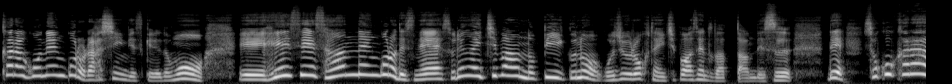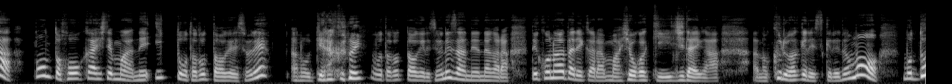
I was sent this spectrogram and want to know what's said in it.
から5年頃らしいんですけれども、えー、平成3年頃ですね、それが一番のピークの56.1%だったんです。で、そこからポンと崩壊して、まあね、一頭辿ったわけですよね。あの、下落の一歩を辿ったわけですよね、残念ながら。で、このあたりから、まあ、氷河期時代が、あの、来るわけですけれども、もう、ど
